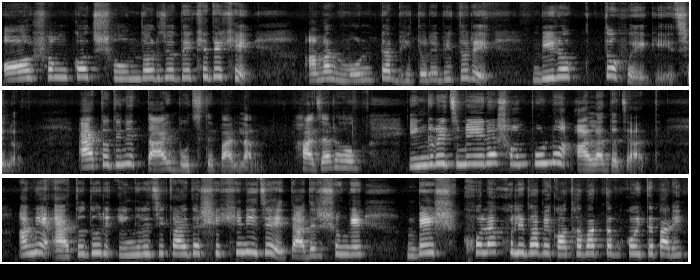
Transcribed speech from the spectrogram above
অসংকট সৌন্দর্য দেখে দেখে আমার মনটা ভিতরে ভিতরে বিরক্ত হয়ে গিয়েছিল। এতদিনে তাই বুঝতে পারলাম। হাজার হোক, ইংরেজ মেয়েরা সম্পূর্ণ আলাদা জাত। আমি এতদূর ইংরেজি কায়দা শিখিনি যে তাদের সঙ্গে বেশ খোলাখুলিভাবে কথাবার্তা কইতে পারি।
